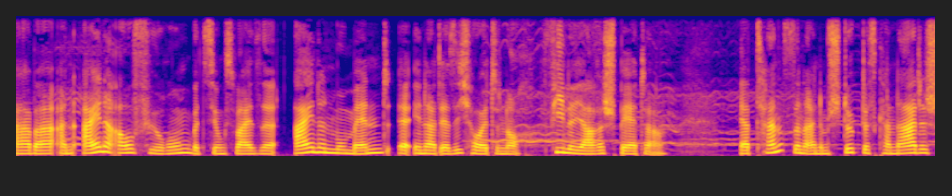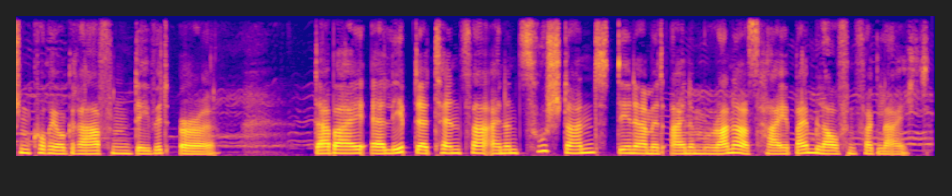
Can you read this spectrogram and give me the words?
Aber an eine Aufführung bzw. einen Moment erinnert er sich heute noch, viele Jahre später. Er tanzt in einem Stück des kanadischen Choreografen David Earl. Dabei erlebt der Tänzer einen Zustand, den er mit einem Runners High beim Laufen vergleicht.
